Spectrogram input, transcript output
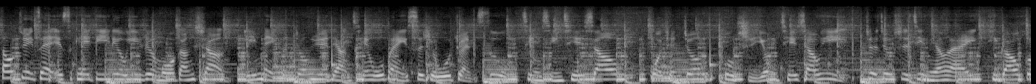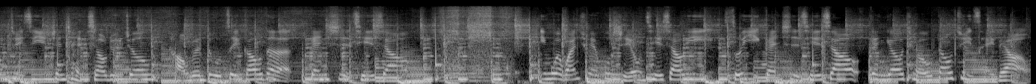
刀具在 SKD 六一热磨钢上，以每分钟约两千五百四十五转速进行切削，过程中不使用切削液，这就是近年来提高工具机生产效率中讨论度最高的干式切削。因为完全不使用切削液，所以干式切削更要求刀具材料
